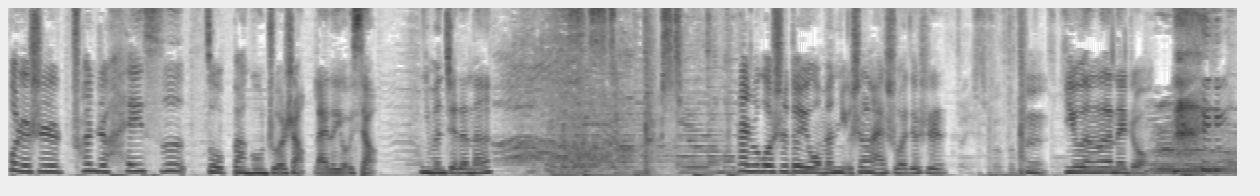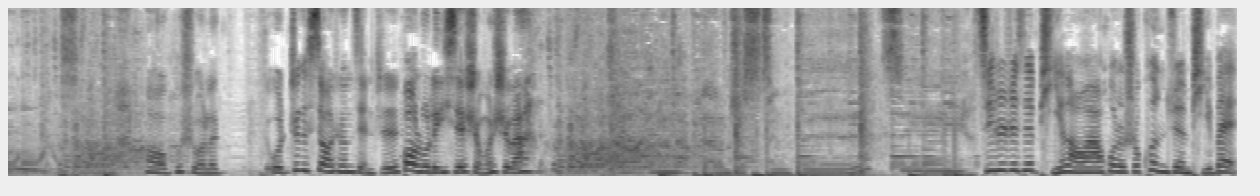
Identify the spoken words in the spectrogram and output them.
或者是穿着黑丝坐办公桌上来的有效。你们觉得呢？那如果是对于我们女生来说，就是嗯，余文乐那种。哦，不说了。我这个笑声简直暴露了一些什么，是吧？其实这些疲劳啊，或者是困倦、疲惫，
